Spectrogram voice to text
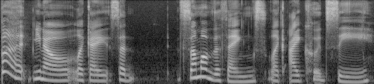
but you know, like I said, some of the things like I could see.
